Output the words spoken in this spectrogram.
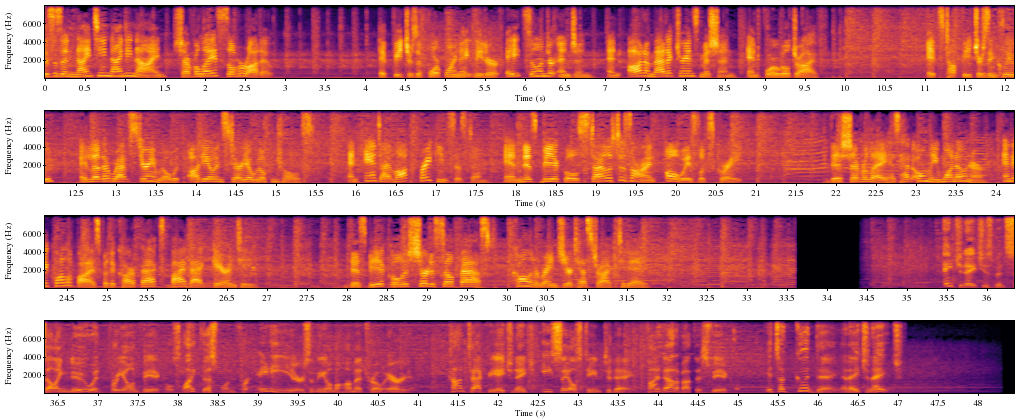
This is a 1999 Chevrolet Silverado. It features a 4.8 liter, 8 cylinder engine, an automatic transmission, and four wheel drive. Its top features include a leather wrapped steering wheel with audio and stereo wheel controls, an anti lock braking system, and this vehicle's stylish design always looks great. This Chevrolet has had only one owner, and it qualifies for the Carfax buyback guarantee. This vehicle is sure to sell fast. Call and arrange your test drive today. H&H has been selling new and pre-owned vehicles like this one for 80 years in the Omaha metro area. Contact the H&H e-sales team today. Find out about this vehicle. It's a good day at H&H.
